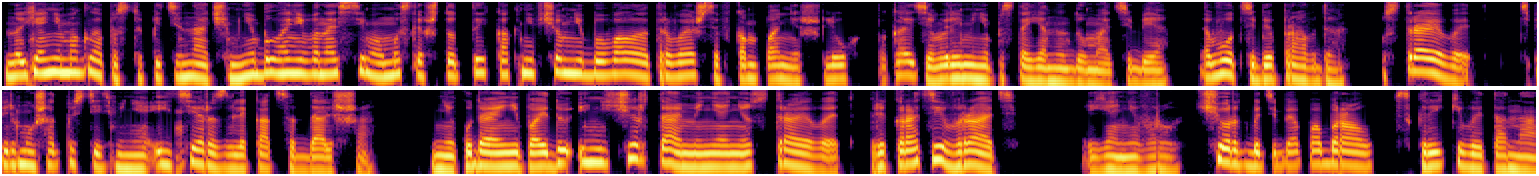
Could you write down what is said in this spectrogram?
Но я не могла поступить иначе. Мне была невыносима мысль, что ты, как ни в чем не бывало, отрываешься в компании шлюх, пока я тем временем постоянно думаю о тебе. Вот тебе правда. Устраивает. Теперь можешь отпустить меня и идти развлекаться дальше. Никуда я не пойду, и ни черта меня не устраивает. Прекрати врать. Я не вру. Черт бы тебя побрал, скрикивает она.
